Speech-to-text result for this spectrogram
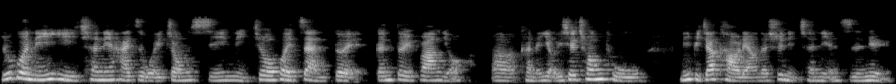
如果你以成年孩子为中心，你就会站队，跟对方有。呃，可能有一些冲突，你比较考量的是你成年子女。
